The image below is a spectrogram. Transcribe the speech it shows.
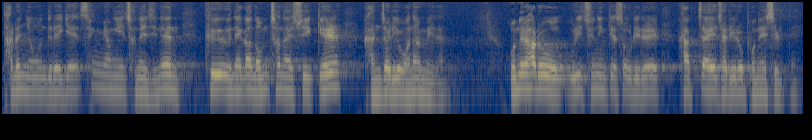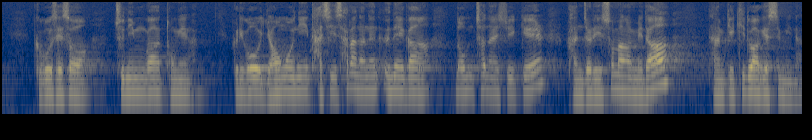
다른 영혼들에게 생명이 전해지는 그 은혜가 넘쳐날 수 있길 간절히 원합니다. 오늘 하루 우리 주님께서 우리를 각자의 자리로 보내실 때 그곳에서 주님과 동행함 그리고 영혼이 다시 살아나는 은혜가 넘쳐날 수 있길 간절히 소망합니다. 다 함께 기도하겠습니다.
